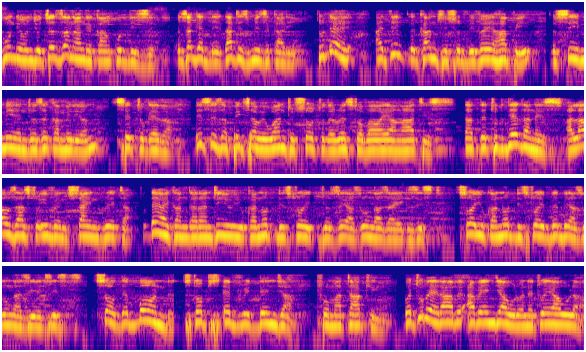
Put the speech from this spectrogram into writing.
gundi that is musically today i think the country should be very happy to see me and jose chameleone sit together this is a picture we want to show to the rest of our young artists that the togetherness allows us to even shine greater. Today, I can guarantee you, you cannot destroy Jose as long as I exist. So you cannot destroy Bebe as long as he exists. So the bond stops every danger from attacking. Bwe tubeera abe- ab'enjawulo ne tweyawula,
